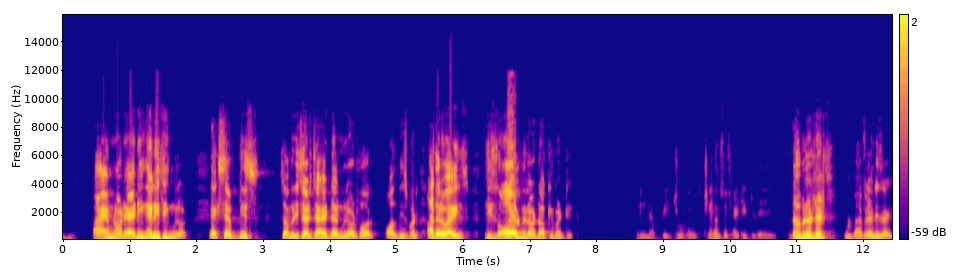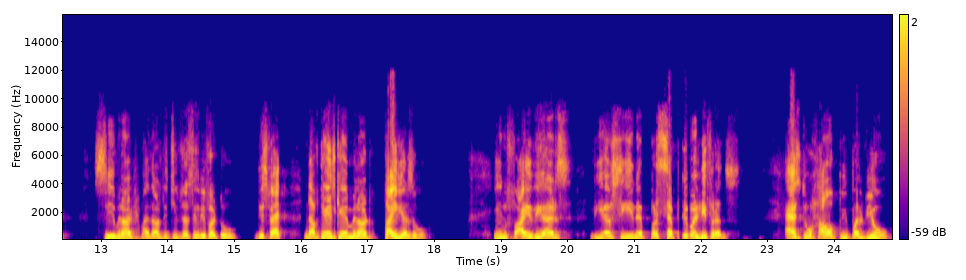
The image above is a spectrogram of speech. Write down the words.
Mm-hmm. I am not adding anything, lord, except this, some research I had done, lord, for all this. But otherwise, this is all, lord, documented. Navtej Johar has changed society today. No, my lord, let's, my friend is right. See, my lord, my lord, the chief justice referred to this fact. Navtej came, my lord, five years ago. In five years, we have seen a perceptible difference as to how people view,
